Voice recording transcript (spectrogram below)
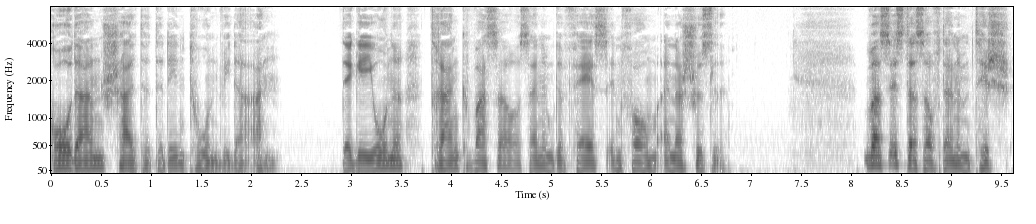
Rodan schaltete den Ton wieder an. Der Geone trank Wasser aus einem Gefäß in Form einer Schüssel. Was ist das auf deinem Tisch?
